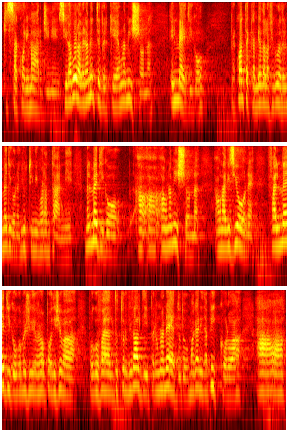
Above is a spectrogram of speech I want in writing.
chissà quali margini. Si lavora veramente perché è una mission e il medico per quanto è cambiata la figura del medico negli ultimi 40 anni, ma il medico ha, ha una mission, ha una visione, fa il medico, come ci diceva, diceva poco fa il dottor Vivaldi, per un aneddoto, magari da piccolo ha, ha,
